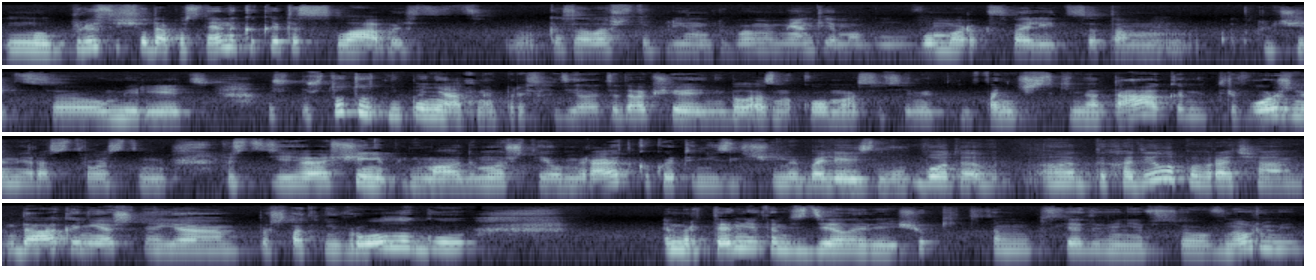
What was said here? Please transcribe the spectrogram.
Ну, плюс еще, да, постоянно какая-то слабость. Ну, казалось, что, блин, в любой момент я могу в обморок свалиться, там, отключиться, умереть. Что тут непонятное происходило? Я тогда вообще не была знакома со всеми паническими атаками, тревожными расстройствами. То есть я вообще не понимала, думала, что я умираю от какой-то неизлечимой болезни. Вот, а, а ты ходила по врачам? Да, конечно, я пошла к неврологу, МРТ мне там сделали, еще какие-то там обследования, все в норме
